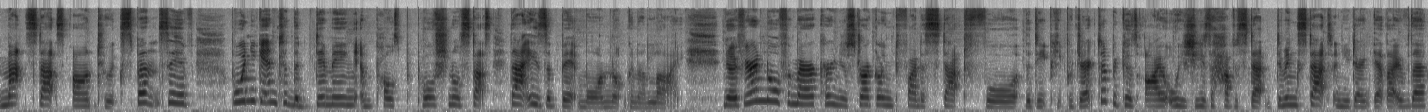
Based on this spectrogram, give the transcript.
Mat stats aren't too expensive, but when you get into the dimming and pulse proportional stats, that is a bit more, I'm not going to lie. Now, if you're in North America and you're struggling to find a stat for the deep heat projector, because I always use a Habistat dimming stat and you don't get that over there,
